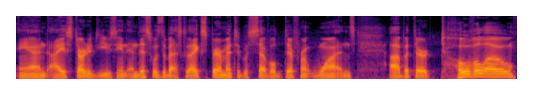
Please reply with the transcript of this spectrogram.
and I started using, and this was the best because I experimented with several different ones, uh, but they're Tovolo,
